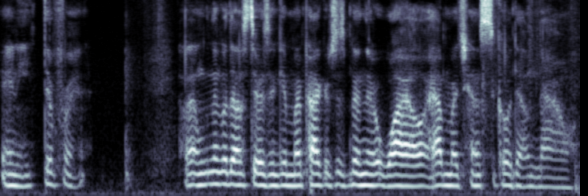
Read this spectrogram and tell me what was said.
any different. I'm gonna go downstairs and get my package. It's been there a while. I have my chance to go down now.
